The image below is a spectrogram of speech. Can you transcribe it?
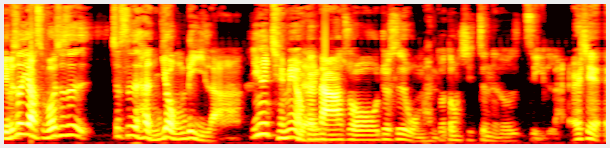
也不是说要死不活，就是就是很用力啦。因为前面有跟大家说，就是我们很多东西真的都是自己来，而且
